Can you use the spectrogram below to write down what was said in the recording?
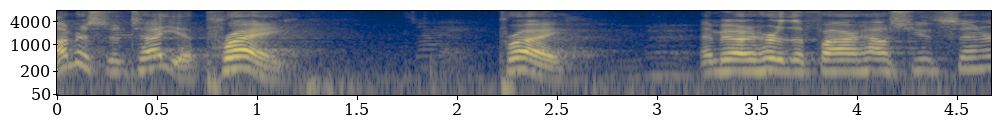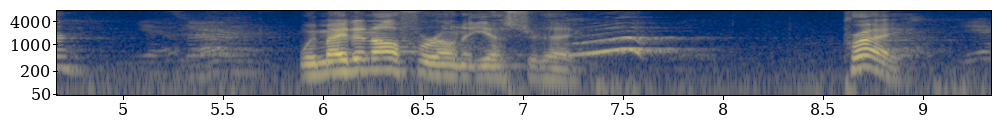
I'm just going to tell you pray. Pray. Anybody heard of the Firehouse Youth Center? Yes, sir. We made an offer on it yesterday. Pray. Yes.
